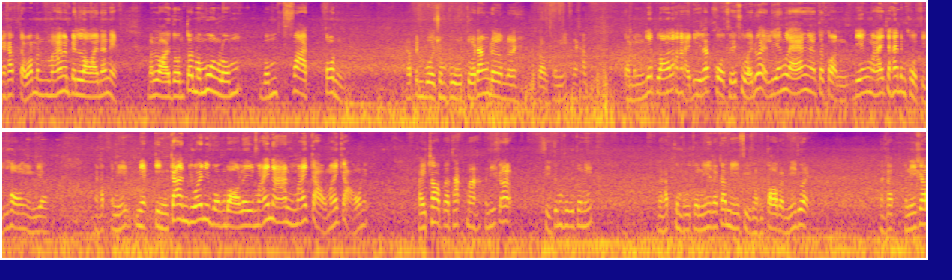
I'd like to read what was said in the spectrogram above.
นะครับ แต่ว่ามันไม้มันเป็นรอยนะเนี่ยมันรอยโดนต้นมะม่วงล้มล้มฟาดต้นนะครับเป็นบัวชมพูตัวดั้งเดิมเลยดอกตัวนี้นะครับแต่มันเรียบร้อยแล้วหายดีแล้วโขดสวยๆด้วยเลี้ยงแรงอะแต่ก่อนเลี้ยงไม้จะให้เป็นโขดสีทองอย่างเดียวนะครับ อันนี้เนี่ยกิ่งก้านย้วยนี่บ่งบอกเลยไม้นานไม้เก่าไม้เก่านี่ใครชอบก็ทักมา อันนี้ก็สีชมพูตัวนี้ นะครับชมพูตัวนี้แล้วก็มีสีของตอแบบนี้ด้วยนะครับ อันนี้ก็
